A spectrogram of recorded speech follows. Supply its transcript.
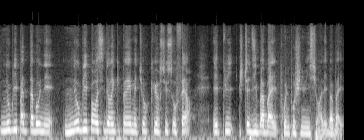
n'oublie pas de t'abonner. N'oublie pas aussi de récupérer mes cursus offerts. Et puis, je te dis bye bye pour une prochaine émission. Allez, bye bye.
